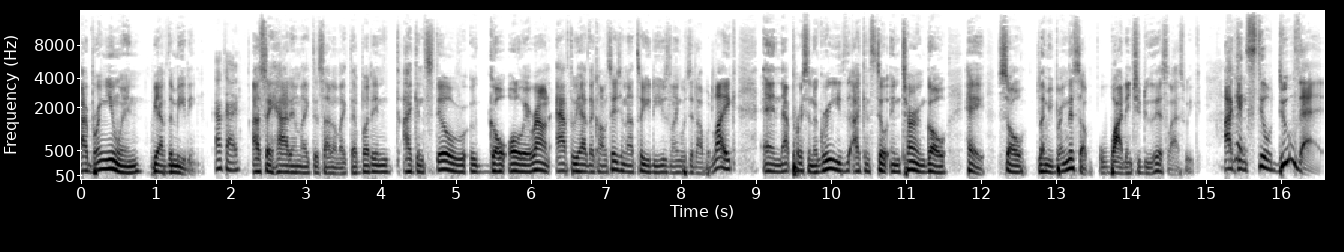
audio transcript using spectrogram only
I bring you in. We have the meeting. Okay. I say, hey, I didn't like this, I don't like that, but in, I can still go all the way around after we have that conversation. I'll tell you to use language that I would like. And that person agrees. I can still in turn go, Hey, so let me bring this up. Why didn't you do this last week? I Okay. can still do that.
